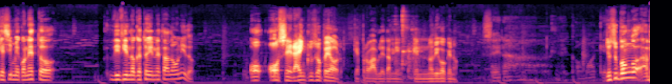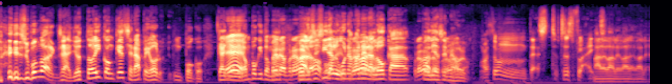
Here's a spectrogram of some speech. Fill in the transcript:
que si me conecto diciendo que estoy en Estados Unidos. O, o será incluso peor, que es probable también, que no digo que no. Será Yo supongo, supongo, o sea, yo estoy con que será peor un poco, que añadirá Eh, un poquito más. pero Pero, pruébalo, no sé si de alguna pruébalo. manera loca Pruébalo, podía ser mejor. Haz un test. Test flight. Vale, vale, vale, vale.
